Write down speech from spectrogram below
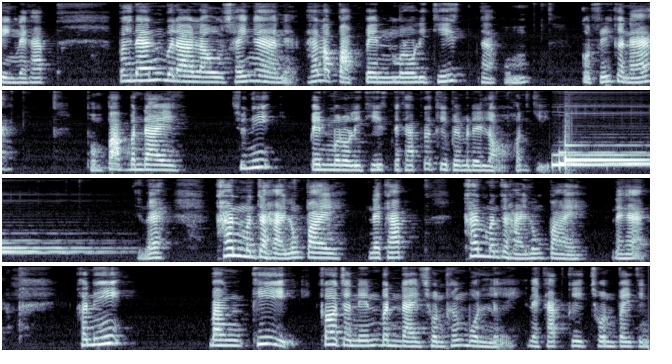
ริง ๆ นะครับ เพราะฉะนั้นเวลาเราใช้งานเนี่ย ถ้าเราปรับเป็นโมโนลิทิสนะผมกดฟรีก่อนนะ ผมปรับบันไดชุดนี้เป็นโมโนลิทิสนะครับ ก็คือเป็นบันไดหล่อคอนกรีต เห็นไหมขั้นมันจะหายลงไปนะครับ ขั้นมันจะหายลงไปนะฮะคราวนี้บางที่ก็จะเน้นบันไดชนข้างบนเลยนะครับ คือชนไปถึง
